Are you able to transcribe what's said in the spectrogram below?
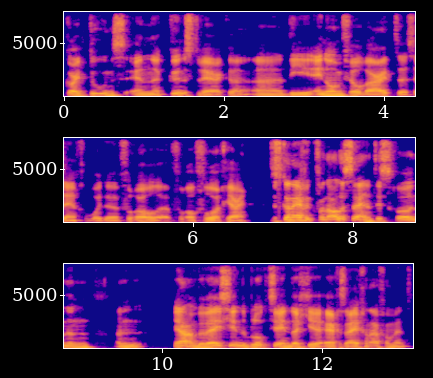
cartoons en uh, kunstwerken, die enorm veel waard zijn geworden, vooral, vooral vorig jaar. Dus het kan eigenlijk van alles zijn. Het is gewoon een, een, ja, een bewijsje in de blockchain dat je ergens eigenaar van bent.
